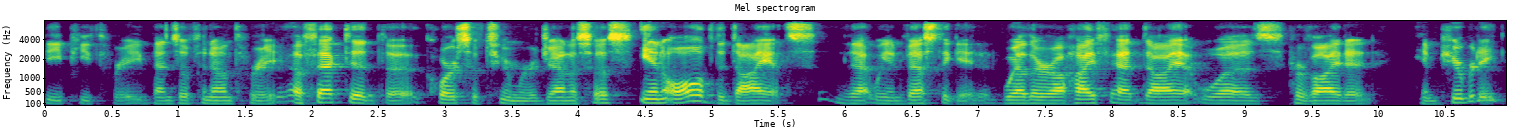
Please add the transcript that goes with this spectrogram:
BP3, benzophenone 3, affected the course of tumorigenesis in all of the diets that we investigated, whether a high fat diet was provided in puberty,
